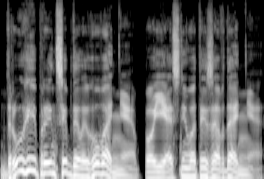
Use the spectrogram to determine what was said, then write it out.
Другий принцип делегування пояснювати завдання.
